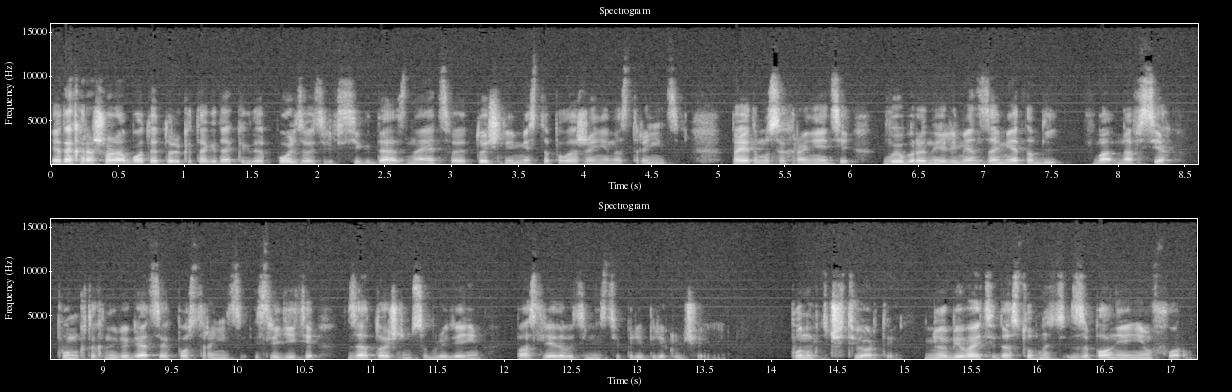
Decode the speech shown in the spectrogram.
Это хорошо работает только тогда, когда пользователь всегда знает свое точное местоположение на странице, поэтому сохраняйте выбранный элемент заметно на всех пунктах навигации по странице и следите за точным соблюдением последовательности при переключении. Пункт 4. Не убивайте доступность с заполнением форм.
